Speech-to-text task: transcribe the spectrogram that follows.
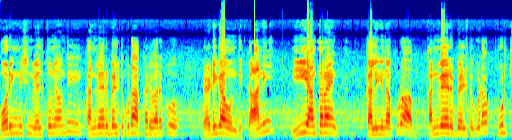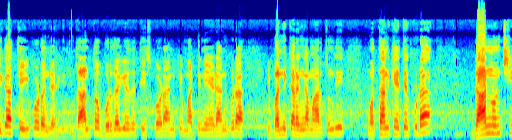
బోరింగ్ మిషన్ వెళ్తూనే ఉంది. కన్వేయర్ బెల్ట్ కూడా అక్కడి వరకు రెడీగా ఉంది. కానీ ఈ అంతరాయం కలిగినప్పుడు ఆ కన్వేయర్ బెల్ట్ కూడా పూర్తిగా తెగిపోవడం జరిగింది. దాంతో బురద గిరద తీసుకోవడానికి మట్టిని వేయడానికి కూడా ఇబ్బందికరంగా మారుతుంది. మొత్తానికైతే కూడా దాని నుంచి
